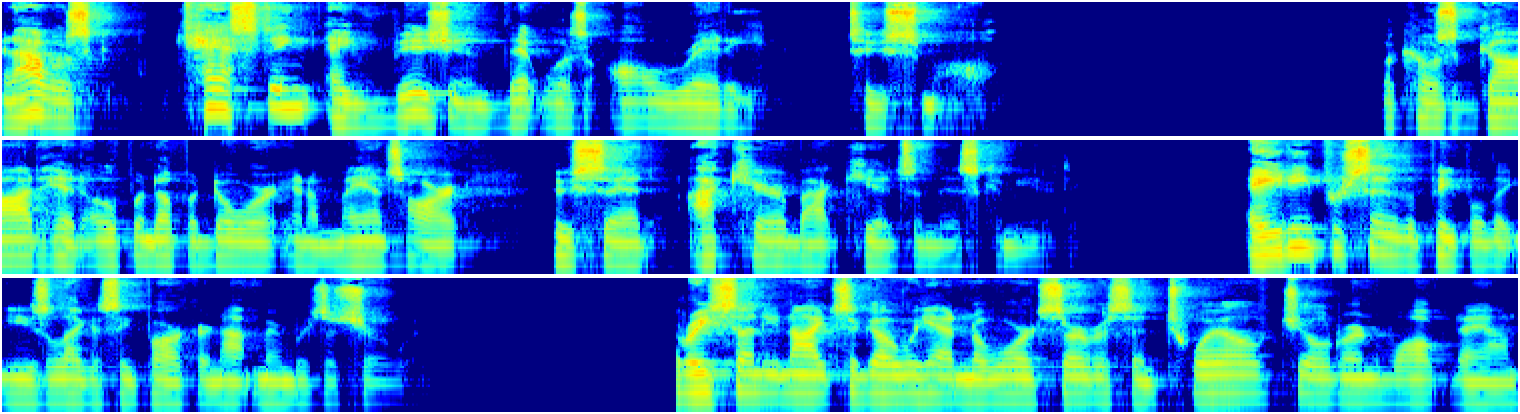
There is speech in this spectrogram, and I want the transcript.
And I was casting a vision that was already too small. Because God had opened up a door in a man's heart who said, I care about kids in this community. 80% of the people that use Legacy Park are not members of Sherwood. Three Sunday nights ago, we had an award service, and 12 children walked down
